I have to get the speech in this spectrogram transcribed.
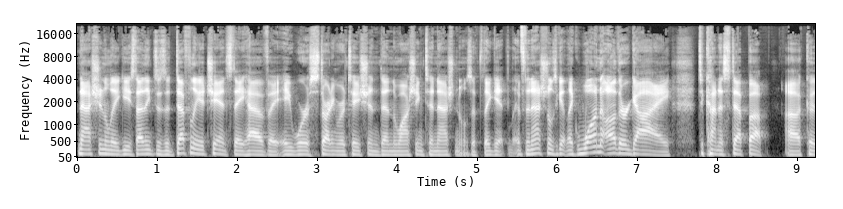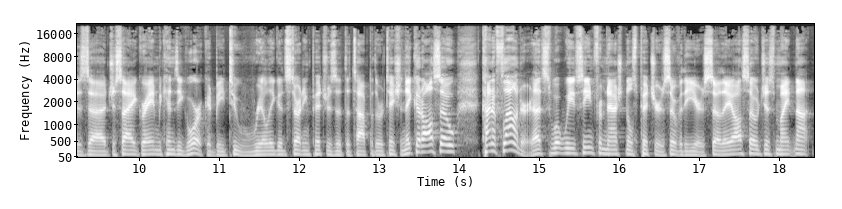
National League East. I think there's a, definitely a chance they have a, a worse starting rotation than the Washington Nationals if they get if the Nationals get like one other guy to kind of step up because uh, uh, Josiah Gray and Mackenzie Gore could be two really good starting pitchers at the top of the rotation. They could also kind of flounder. That's what we've seen from Nationals pitchers over the years. So they also just might not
